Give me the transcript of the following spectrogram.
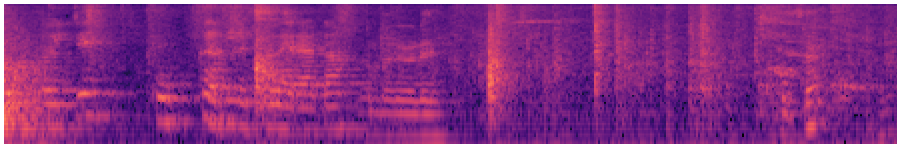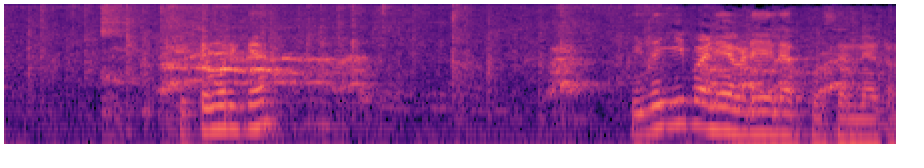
കൊണ്ടുപോയിട്ട് കുക്കറിലിട്ട് വരാട്ടോ പരിപാടി? ചിക്കൻ മുറിക്ക ഇത് ഈ പണി എവിടെയല്ല അപ്പൂസ് തന്നെ കേട്ടോ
